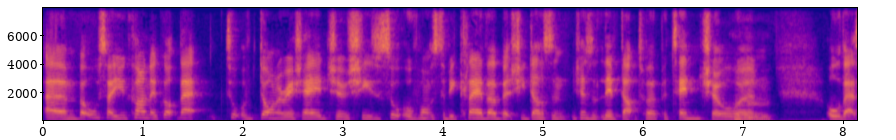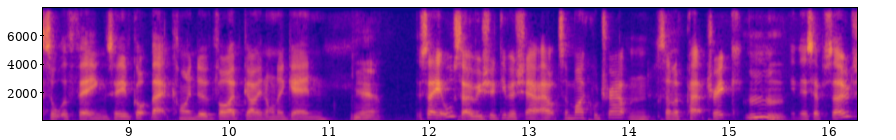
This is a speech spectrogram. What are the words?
Um, but also, you kind of got that sort of Donnerish edge of she's sort of wants to be clever, but she doesn't, she hasn't lived up to her potential Mm-hmm. and all that sort of thing. So you've got that kind of vibe going on again. yeah. Say also, we should give a shout out to Michael Troughton, son of Patrick, Hmm. in this episode.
